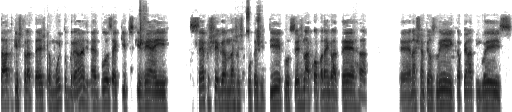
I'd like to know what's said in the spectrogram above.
tática estratégica muito grande, né? Duas equipes que vêm aí sempre chegando nas disputas de título, seja na Copa da Inglaterra, é, na Champions League, Campeonato Inglês.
